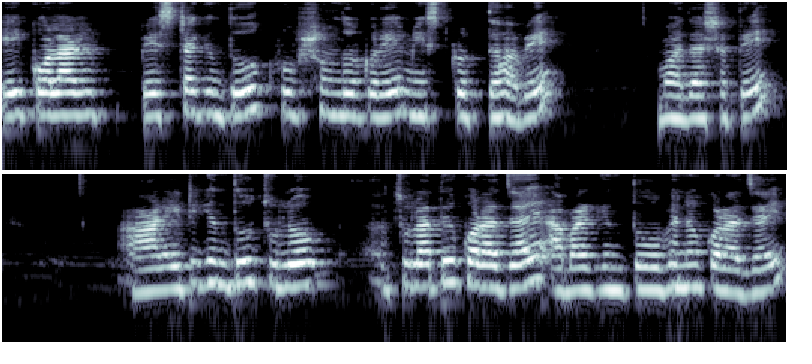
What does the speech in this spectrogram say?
এই কলার পেস্টটা কিন্তু খুব সুন্দর করে মিক্সড করতে হবে ময়দার সাথে। আর এটি কিন্তু চুলো, চুলাতেও করা যায়, আবার কিন্তু ওভেনও করা যায়।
